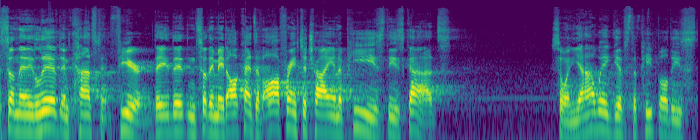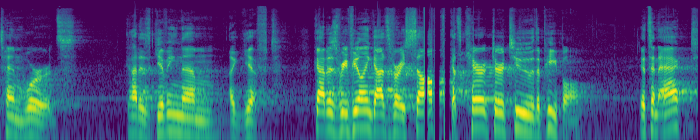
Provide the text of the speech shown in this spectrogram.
So they lived in constant fear. They, they, and so they made all kinds of offerings to try and appease these gods. So when Yahweh gives the people these 10 words, God is giving them a gift. God is revealing God's very self, God's character to the people. It's an act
